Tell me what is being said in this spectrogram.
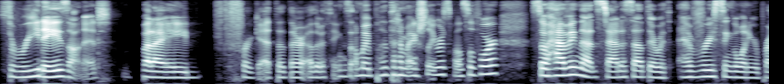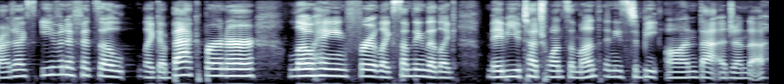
three days on it. But I forget that there are other things on my plate that I'm actually responsible for. So having that status out there with every single one of your projects, even if it's a like a back burner, low hanging fruit, like something that like maybe you touch once a month, it needs to be on that agenda.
